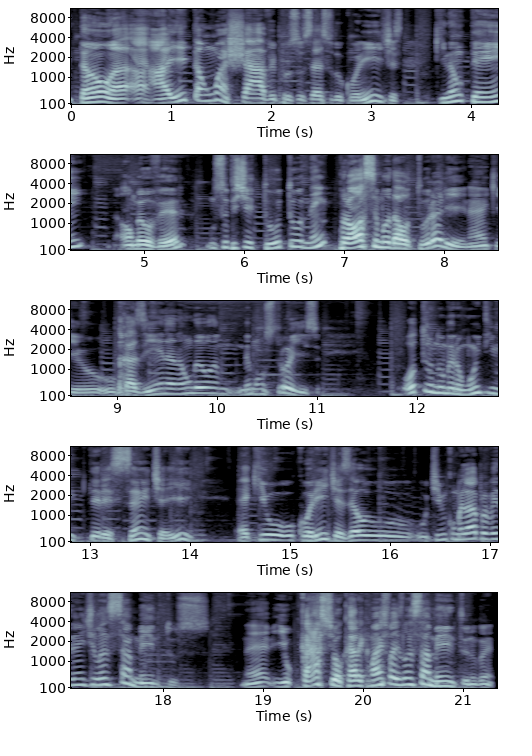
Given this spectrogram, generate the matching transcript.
Então, a- a- aí tá uma chave pro sucesso do Corinthians que não tem, ao meu ver, um substituto nem próximo da altura ali, né? Que o, o Casim ainda não deu- demonstrou isso. Outro número muito interessante aí é que o, o Corinthians é o, o time com melhor aproveitamento de lançamentos. Né? E o Cássio é o cara que mais faz lançamento. No... E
